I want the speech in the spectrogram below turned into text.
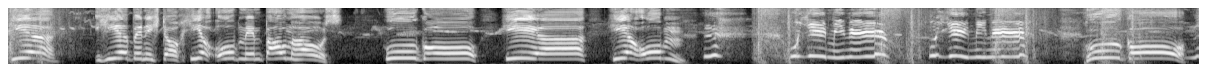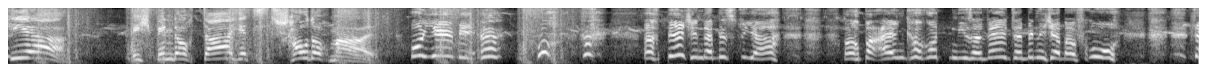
Hier! Hier bin ich doch, hier oben im Baumhaus! Hugo! Hier! Hier oben! Oh je, Mine. Oh je, Mine. Hugo! Hier! Ich bin doch da, jetzt schau doch mal! Oh je, Mine. Ach, Bärchen, da bist du ja. Auch bei allen Karotten dieser Welt, da bin ich aber froh. Da,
